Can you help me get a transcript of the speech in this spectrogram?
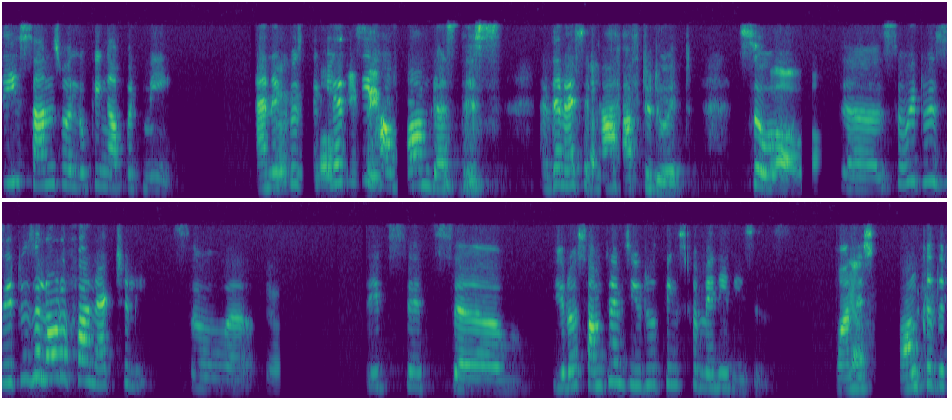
three sons were looking up at me. And it was, Let's see how mom does this. And then I said, Now I have to do it. So wow. Uh, so it was it was a lot of fun actually. So uh, yeah. it's it's uh, you know sometimes you do things for many reasons. One yeah. is to conquer the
